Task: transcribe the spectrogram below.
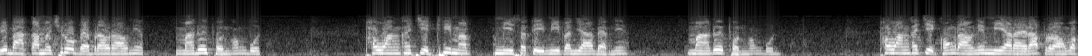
วิบากกรรมชรูปแบบเราเราเนี่ย มาด้วยผลของบุญผวังขจิตที่มามีสติมีปัญญาแบบเนี้ยมาด้วยผลของบุญผวังขจิตของเราเนี่ยมีอะไรรับรองว่า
